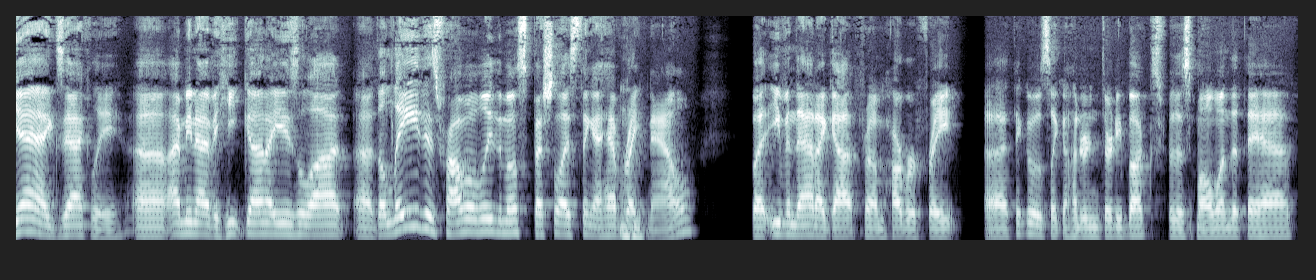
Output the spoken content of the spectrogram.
Yeah, exactly. Uh, I mean, I have a heat gun I use a lot. Uh, the lathe is probably the most specialized thing I have mm-hmm. right now, but even that I got from Harbor Freight. Uh, I think it was like 130 bucks for the small one that they have.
